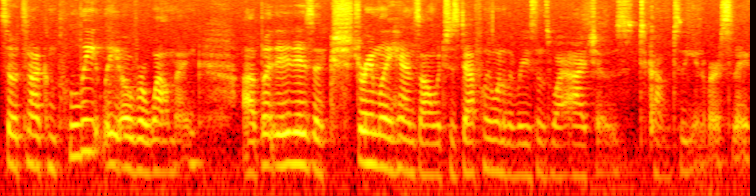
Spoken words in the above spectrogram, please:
so it's not completely overwhelming. Uh, but it is extremely hands-on, which is definitely one of the reasons why I chose to come to the university.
